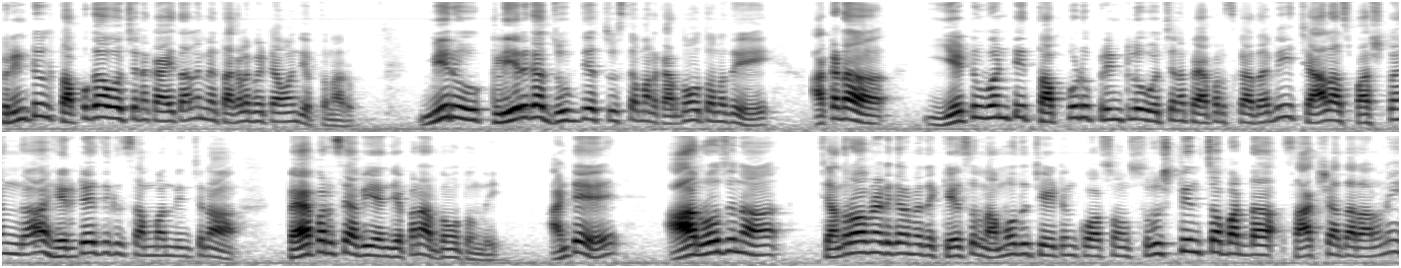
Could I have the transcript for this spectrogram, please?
ప్రింటులు తప్పుగా వచ్చిన కాగితాలను మేము తగలబెట్టామని చెప్తున్నారు. మీరు క్లియర్గా జూమ్ చేసి చూస్తే మనకు అర్థమవుతున్నది అక్కడ ఎటువంటి తప్పుడు ప్రింట్లు వచ్చిన పేపర్స్ కాదు అవి చాలా స్పష్టంగా హెరిటేజ్కి సంబంధించిన పేపర్స్ అవి అని చెప్పని అర్థమవుతుంది. అంటే ఆ రోజున చంద్రబాబు నాయుడు గారి మీద కేసులు నమోదు చేయడం కోసం సృష్టించబడ్డ సాక్ష్యాధారాలని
